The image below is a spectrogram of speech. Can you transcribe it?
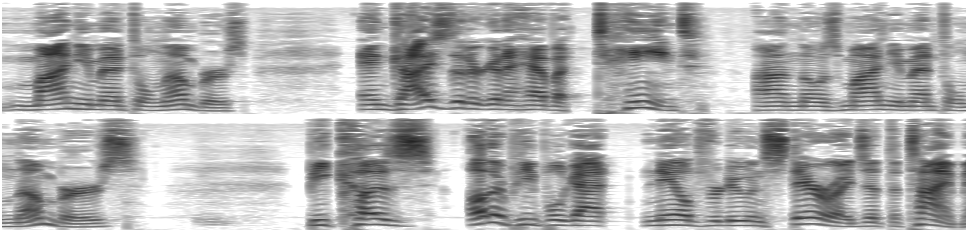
monumental numbers, and guys that are going to have a taint on those monumental numbers because other people got nailed for doing steroids at the time,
